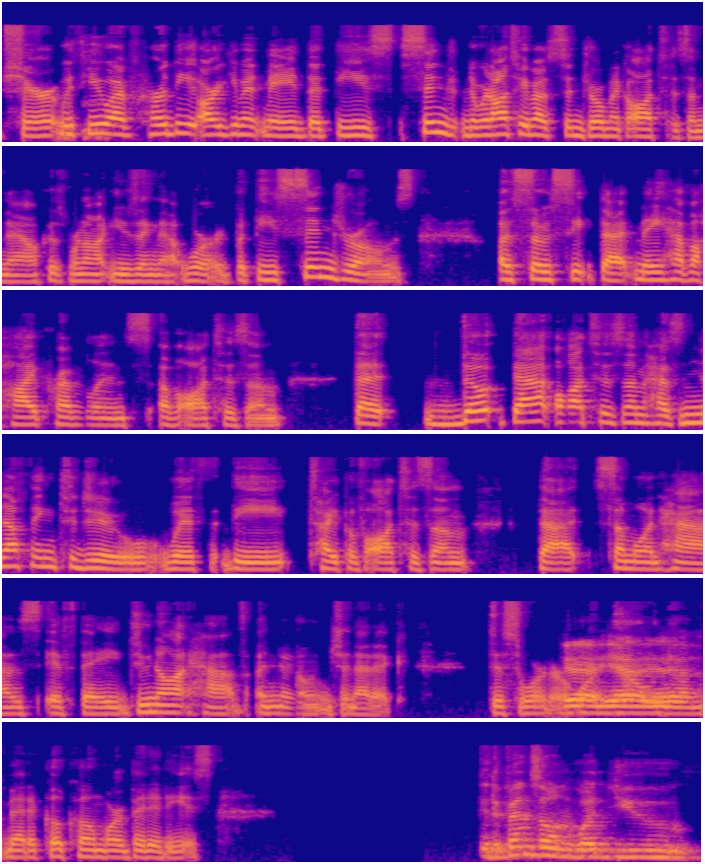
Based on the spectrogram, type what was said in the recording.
share it with mm-hmm. you. I've heard the argument made that these synd- we're not talking about syndromic autism now because we're not using that word, but these syndromes associate that may have a high prevalence of autism that th- that autism has nothing to do with the type of autism that someone has if they do not have a known genetic disorder yeah, or yeah, known, yeah. Uh, medical comorbidities. It depends on what you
